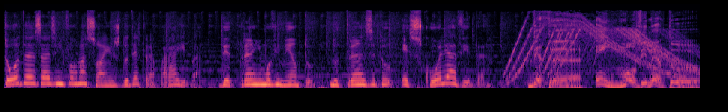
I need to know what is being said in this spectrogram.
todas as informações do Detran Paraíba. Detran em Movimento. No trânsito, escolha a vida. Detran em Movimento.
